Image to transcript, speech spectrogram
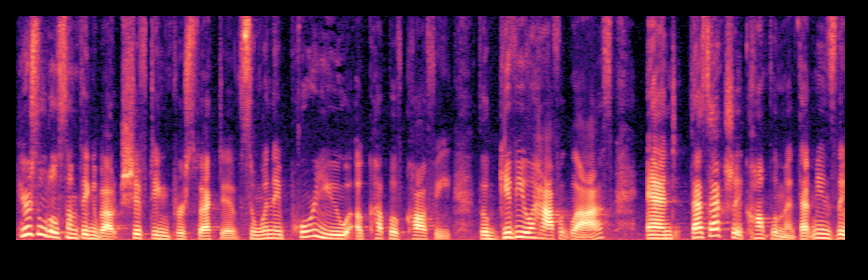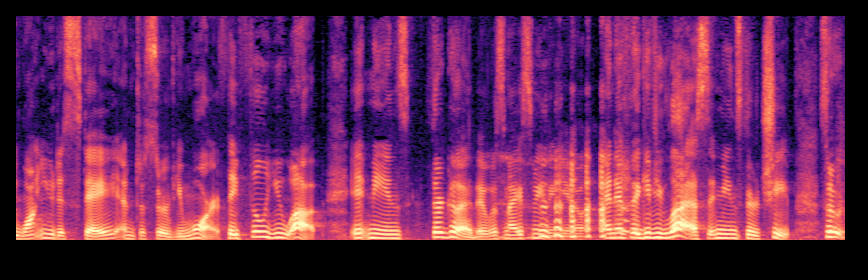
Here's a little something about shifting perspective. So when they pour you a cup of coffee, they'll give you a half a glass and that's actually a compliment. That means they want you to stay and to serve you more. If they fill you up, it means they're good. It was nice meeting you. and if they give you less, it means they're cheap. So,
